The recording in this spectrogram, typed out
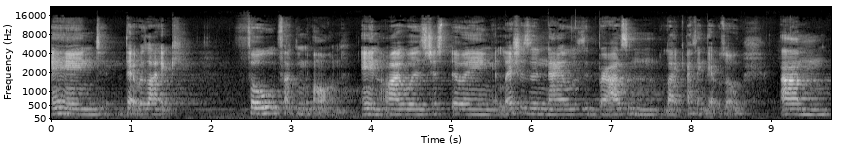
and that was like full fucking on. And I was just doing lashes and nails and brows, and like I think that was all. Um,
